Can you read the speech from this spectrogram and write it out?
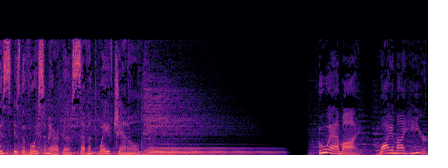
This is the Voice America Seventh Wave Channel. Who am I? Why am I here?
